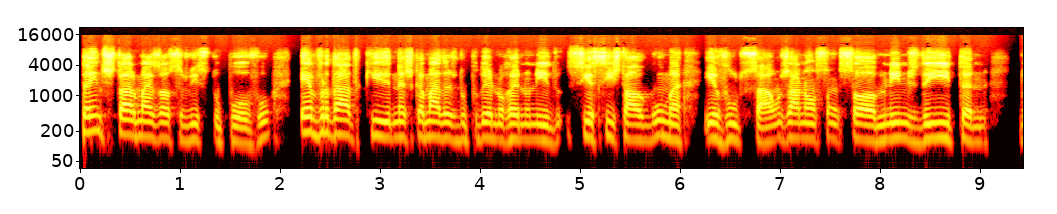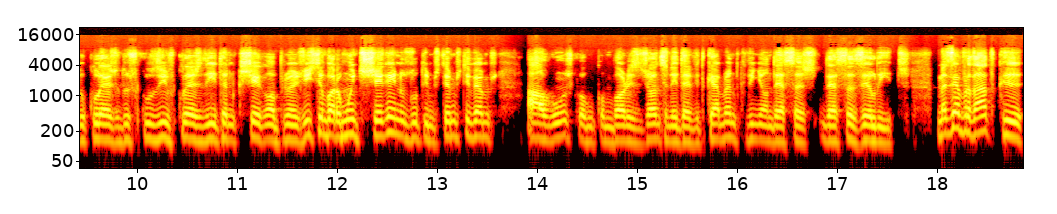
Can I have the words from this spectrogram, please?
tem de estar mais ao serviço do povo. É verdade que nas camadas do poder no Reino Unido se assiste a alguma evolução, já não são só meninos de Eton, do colégio, do exclusivo colégio de Eton que chegam a primeira vista, embora muitos cheguem, nos últimos tempos tivemos alguns, como, como Boris Johnson e David Cameron, que vinham dessas, dessas elites. Mas é verdade que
